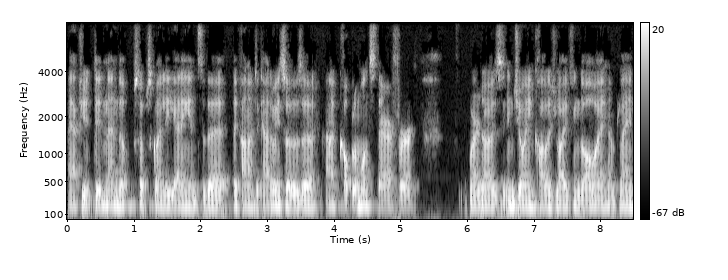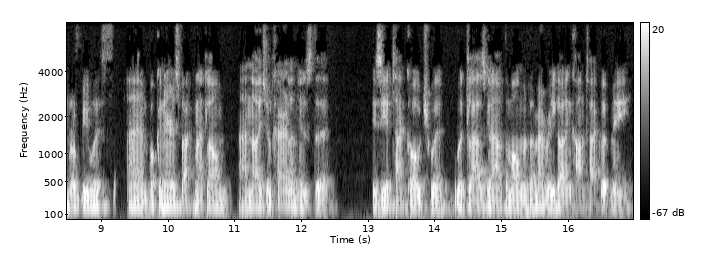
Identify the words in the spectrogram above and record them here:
I actually didn't end up subsequently getting into the the Connacht Academy. So it was a kind of couple of months there for where I was enjoying college life in Galway and playing rugby with um, Buccaneers back in Athlone and Nigel Carolan, who's the who's the attack coach with with Glasgow now at the moment. I remember he got in contact with me.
